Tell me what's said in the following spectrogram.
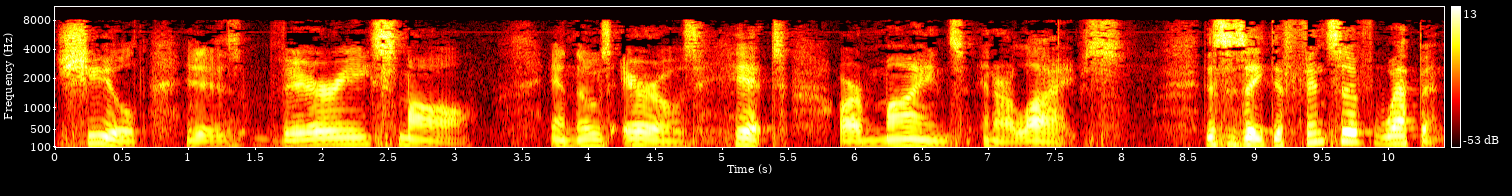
shield is very small and those arrows hit our minds and our lives. This is a defensive weapon,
